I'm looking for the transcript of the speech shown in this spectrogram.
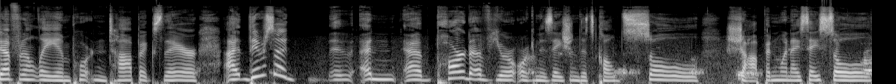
definitely important topics there. Uh, there's a, a, a, part of your organization that's called Soul Shop. And when I say soul,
